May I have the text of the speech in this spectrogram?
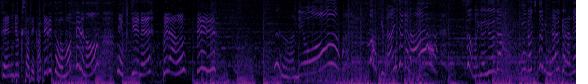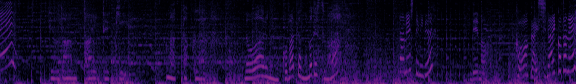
戦力差で勝てると思ってるの？ネプテューヌブラウンベール。何を？負けないんだから。その余裕が命取りになるからね。油断大敵。まったく。ノワールにも困ったものですわ。試してみる？でも後悔しないことね。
